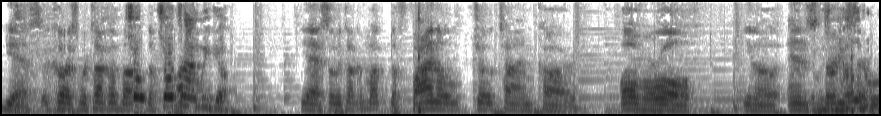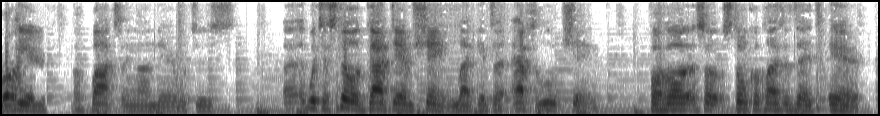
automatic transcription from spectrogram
Yes, of course. We're talking about Show, the Showtime, we go. Yeah, so we're talking about the final Showtime card overall. You know, ends It was a hell of 37 years of boxing on there, which is uh, which is still a goddamn shame. Like it's an absolute shame for all, so Stone Cold Classics that it's aired.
